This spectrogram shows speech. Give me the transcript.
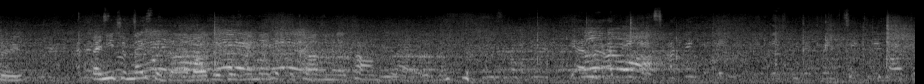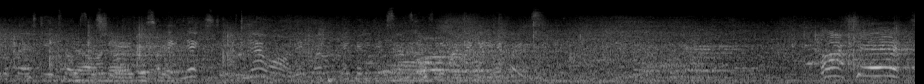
They need to make it there though, because when they hit the club and they can't play. Yeah, but I think it's, I think it, it's been, particularly hard for the first year clubs Yeah, I this know, year. this I think next year, from now on, it won't make any difference. It won't make any difference. Pass it!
